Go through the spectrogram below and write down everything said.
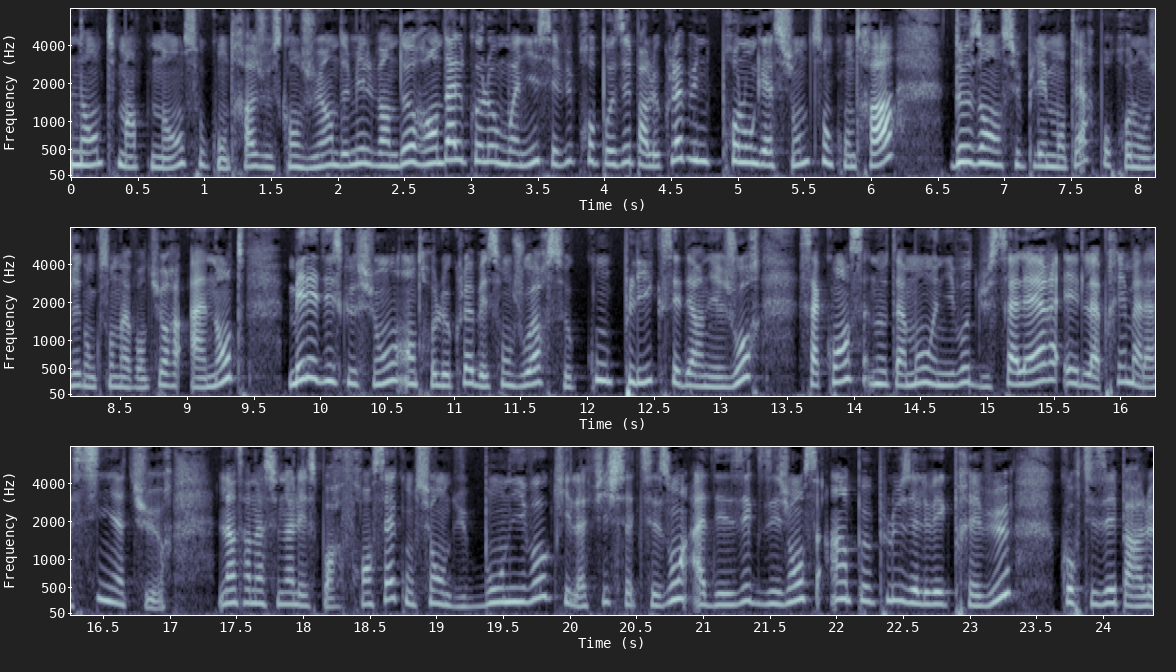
Nantes maintenant, sous contrat jusqu'en juin 2022. Randall Colomwani s'est vu proposer par le club une prolongation de son contrat, deux ans supplémentaires pour prolonger donc son aventure à Nantes. Mais les discussions entre le club et son joueur se compliquent ces derniers jours. Ça coince notamment au niveau du salaire et de la prime à la signature. L'international espoir français, conscient du bon niveau qu'il affiche cette saison, a des exigences un peu plus élevées que prévu. Courtisé par le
